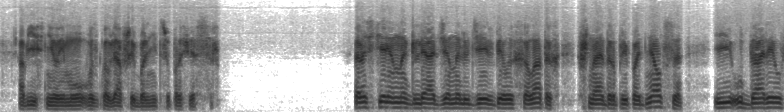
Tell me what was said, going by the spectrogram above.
— объяснил ему возглавлявший больницу профессор. Растерянно глядя на людей в белых халатах, Шнайдер приподнялся и ударил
